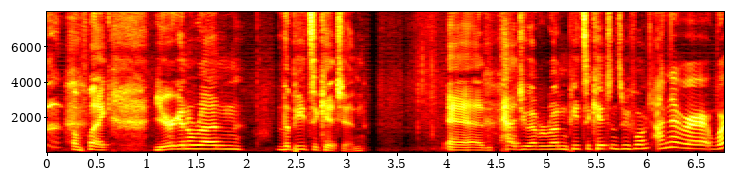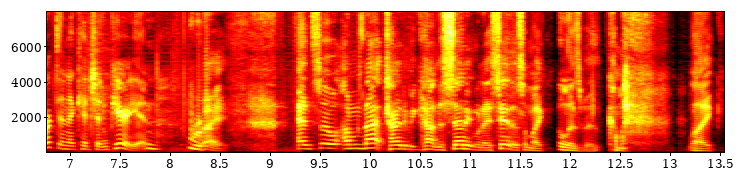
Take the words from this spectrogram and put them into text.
I'm like, you're gonna run the pizza kitchen. And had you ever run pizza kitchens before? I've never worked in a kitchen, period. Right. And so I'm not trying to be condescending when I say this. I'm like, Elizabeth, come on. like,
